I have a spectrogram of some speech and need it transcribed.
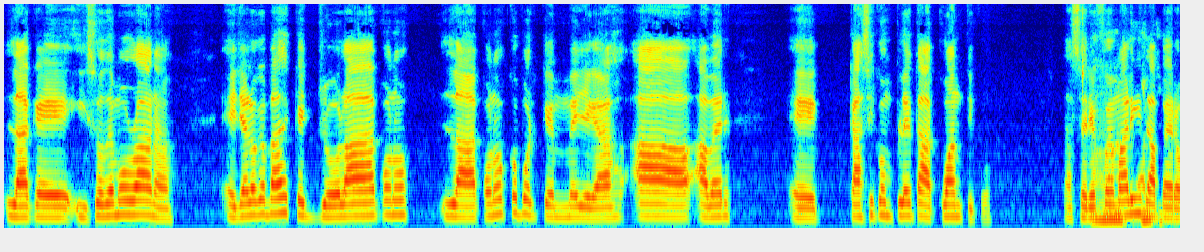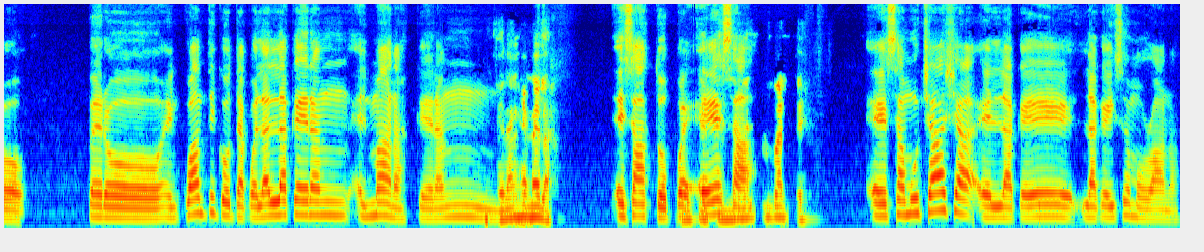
la que hizo de Morana. Ella lo que pasa es que yo la conozco, la conozco porque me llegué a, a ver eh, casi completa Cuántico. La serie fue ah, malita, pero, pero en Cuántico, ¿te acuerdas la que eran hermanas? Que eran. eran gemelas. Exacto, pues esa. Esa muchacha es la que, la que hizo Morana.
